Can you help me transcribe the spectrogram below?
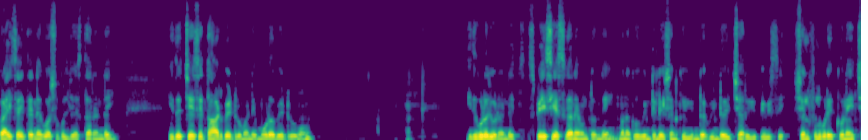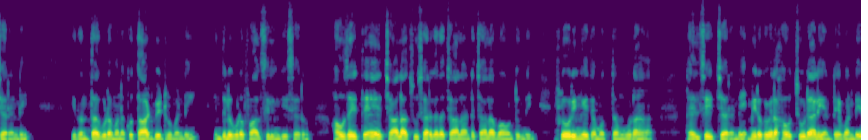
ప్రైస్ అయితే నెగోషియబుల్ చేస్తారండి. ఇది వచ్చేసి థర్డ్ బెడ్రూమ్ అండి మూడో బెడ్రూము. ఇది కూడా చూడండి స్పేసియస్గానే ఉంటుంది. మనకు వెంటిలేషన్కి విండో విండో ఇచ్చారు యూపీవీసీ. షెల్ఫ్లు కూడా ఎక్కువనే ఇచ్చారండి. ఇదంతా కూడా మనకు థర్డ్ బెడ్రూమ్ అండి. ఇందులో కూడా ఫాల్ సీలింగ్ చేశారు. హౌస్ అయితే చాలా చూశారు కదా చాలా అంటే చాలా బాగుంటుంది. ఫ్లోరింగ్ అయితే మొత్తం కూడా టైల్సే ఇచ్చారండి. మీరు ఒకవేళ హౌస్ చూడాలి అంటే వన్ డే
